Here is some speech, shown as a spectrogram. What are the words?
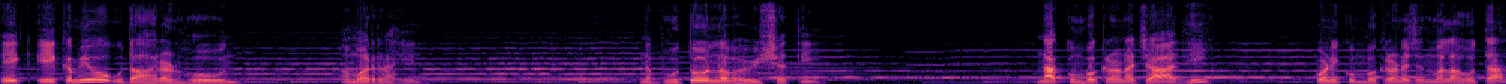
एक एकमेव उदाहरण होऊन अमर राहील. न भूतो न भविष्यती. ना कुंभकर्णाच्या आधी कोणी कुंभकर्ण जन्माला होता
